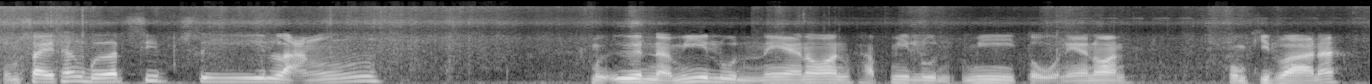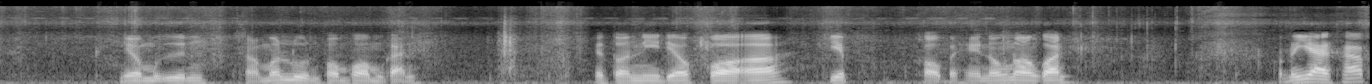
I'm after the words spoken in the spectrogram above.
ผมใส่ทั้งเบิร์ดสิบสี่หลัง มืออื่นน่ะมีรุ่นแน่นอนครับ มีรุ่นมีโตแน่นอน ผมคิดว่านะ เดี๋ยวมืออื่นสามารถรุ่นพร้อม ๆ กันแต่ตอนนี้เดี๋ยวขอเก็บเข้าไปให้น้องๆก่อนขออนุญาตครับ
